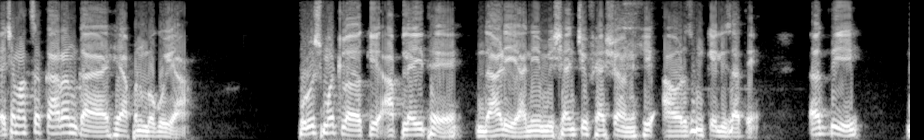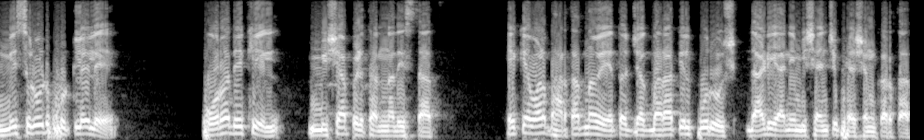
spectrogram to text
याच्या मागचं कारण काय हे आपण बघूया. पुरुष म्हटलं की आपल्या इथे दाढी आणि मिशांची फॅशन ही आवर्जून केली जाते. अगदी मिसरूड फुटलेले पोरं देखील मिशा पिळताना दिसतात. हे केवळ भारतात नव्हे तर जगभरातील पुरुष दाढी आणि मिशांची फॅशन करतात.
